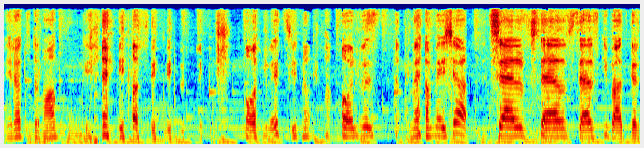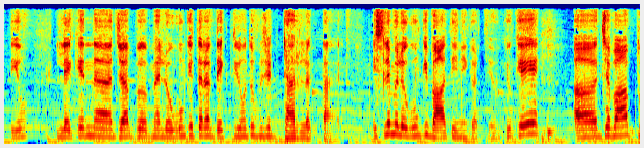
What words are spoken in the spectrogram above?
मेरा तो दिमाग घूम गया ऑलवेज यू नो ऑलवेज मैं हमेशा सेल्फ सेल्फ सेल्फ की बात करती हूँ। लेकिन जब मैं लोगों की तरफ़ देखती हूँ तो मुझे डर लगता है। इसलिए मैं लोगों की बात ही नहीं करती हूँ, क्योंकि जब आप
